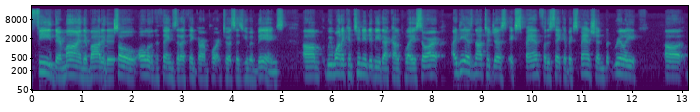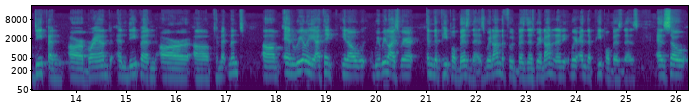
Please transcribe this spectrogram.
feed their mind, their body, their soul, all of the things that I think are important to us as human beings. Um, we want to continue to be that kind of place. So our idea is not to just expand for the sake of expansion, but really uh, deepen our brand and deepen our uh, commitment. Um, and really, I think you know we realize we're in the people business. We're not in the food business. We're not in any, we're in the people business. And so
